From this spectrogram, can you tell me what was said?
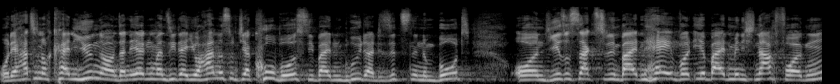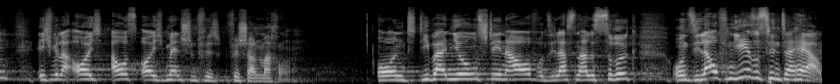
und er hatte noch keine Jünger und dann irgendwann sieht er Johannes und Jakobus, die beiden Brüder, die sitzen in einem Boot und Jesus sagt zu den beiden, hey, wollt ihr beiden mir nicht nachfolgen? Ich will euch aus euch Menschenfischern machen. Und die beiden Jungs stehen auf und sie lassen alles zurück und sie laufen Jesus hinterher.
